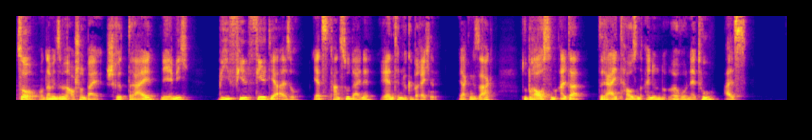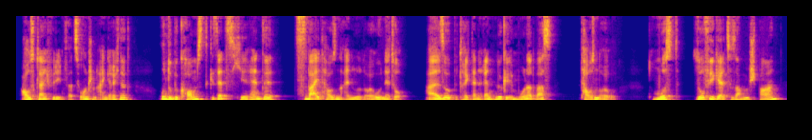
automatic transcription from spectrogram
So, und damit sind wir auch schon bei Schritt drei, nämlich, wie viel fehlt dir also? Jetzt kannst du deine Rentenlücke berechnen. Wir hatten gesagt, du brauchst im Alter 3100 Euro netto als Ausgleich für die Inflation schon eingerechnet und du bekommst gesetzliche Rente 2100 Euro netto. Also beträgt deine Rentenlücke im Monat was? 1000 Euro. Du musst so viel Geld zusammensparen,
